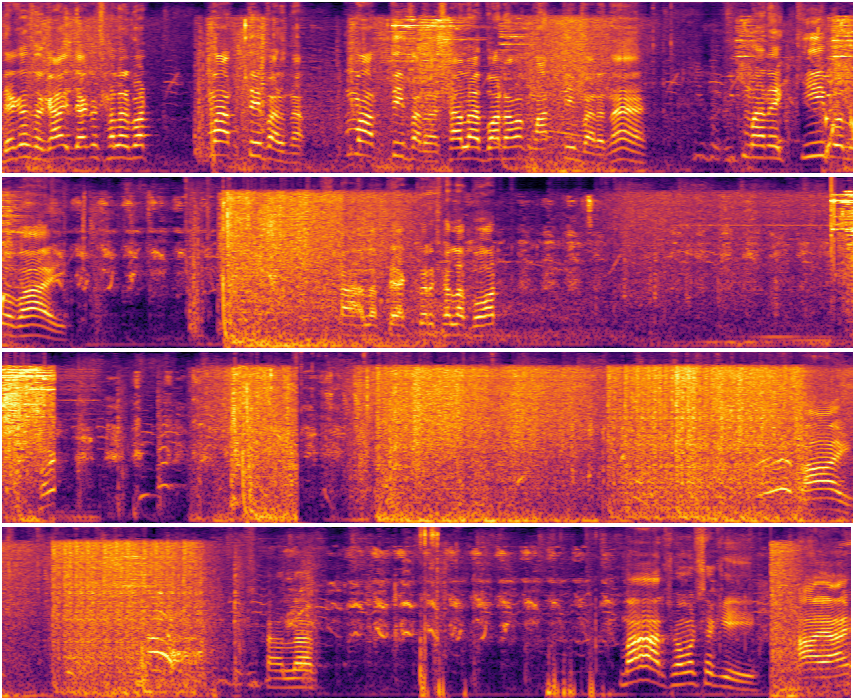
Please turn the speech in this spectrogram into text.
দেখেছ গাই দেখো শালার বট মারতেই পারে না মারতেই পারে না শালার বট আমাকে মারতেই পারে না মানে কি বলব ভাই? শালা প্যাক করে শালা বট ভাই। শালা। মার, সমস্যা কি? আয় আয়।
